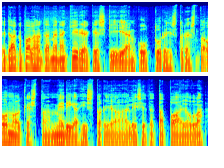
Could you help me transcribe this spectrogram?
et aika paljonhan tämä meidän kirja keski-iän kulttuurihistoriasta on oikeastaan mediahistoriaa, eli sitä tapaa, jolla –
